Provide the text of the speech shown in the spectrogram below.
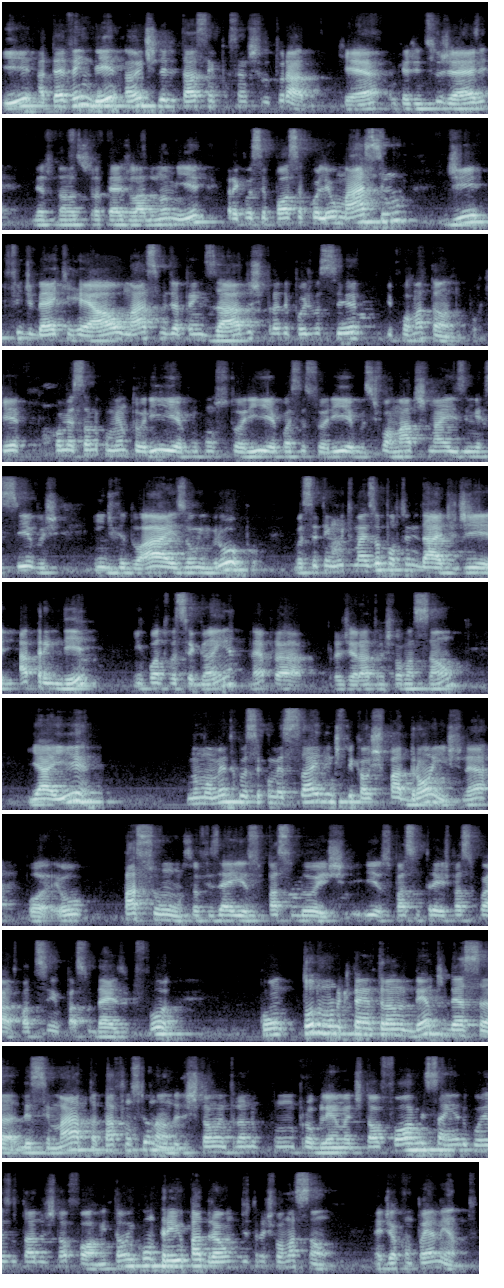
e até vender antes dele estar 100% estruturado, que é o que a gente sugere dentro da nossa estratégia lá do Nomi, para que você possa colher o máximo de feedback real, o máximo de aprendizados para depois você ir formatando. Porque começando com mentoria, com consultoria, com assessoria, com esses formatos mais imersivos, individuais ou em grupo, você tem muito mais oportunidade de aprender enquanto você ganha, né, para gerar transformação. E aí, no momento que você começar a identificar os padrões, né, pô, eu passo um, se eu fizer isso, passo dois, isso, passo três, passo quatro, passo cinco, passo dez, o que for, com todo mundo que está entrando dentro dessa, desse mapa, está funcionando. Eles estão entrando com um problema de tal forma e saindo com o resultado de tal forma. Então, encontrei o padrão de transformação, né, de acompanhamento.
